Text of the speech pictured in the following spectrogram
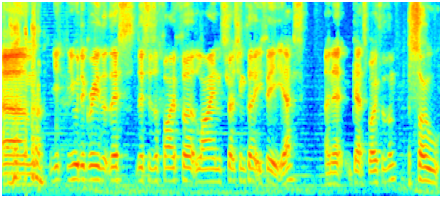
Um, you, you would agree that this this is a five foot line stretching thirty feet, yes, and it gets both of them. So,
